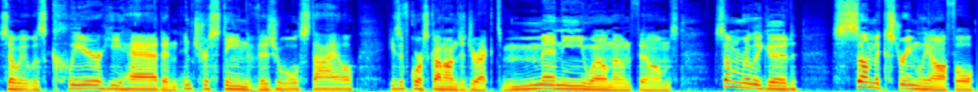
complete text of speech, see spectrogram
So it was clear he had an interesting visual style. He's, of course, gone on to direct many well known films, some really good, some extremely awful,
